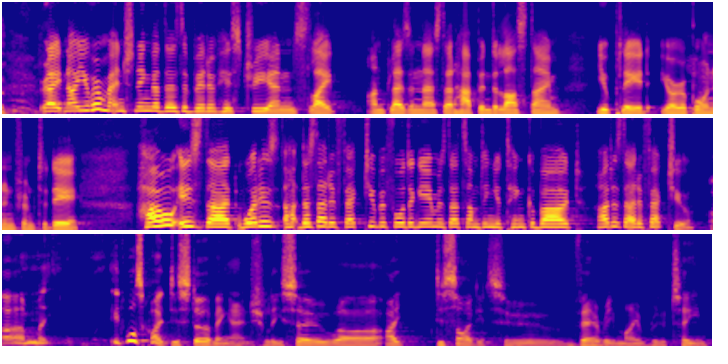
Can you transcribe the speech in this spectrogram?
right, now you were mentioning that there's a bit of history and slight unpleasantness that happened the last time you played your opponent from today. How is that? What is? Does that affect you before the game? Is that something you think about? How does that affect you? Um, it was quite disturbing actually. So uh, I decided to vary my routine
